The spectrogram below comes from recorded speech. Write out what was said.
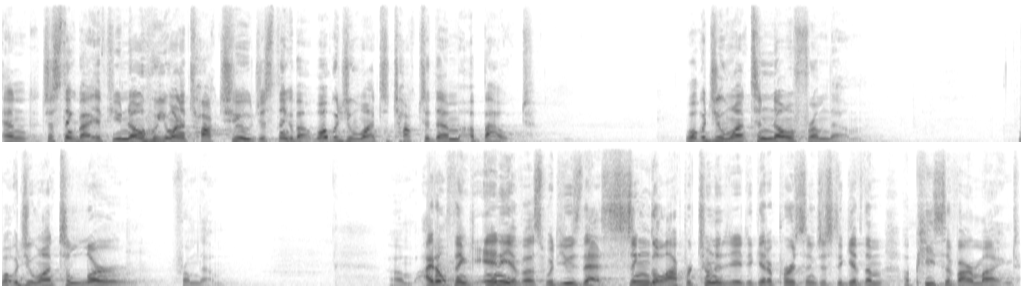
And just think about, if you know who you want to talk to, just think about what would you want to talk to them about? What would you want to know from them? What would you want to learn from them? Um, I don't think any of us would use that single opportunity to get a person just to give them a piece of our mind.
